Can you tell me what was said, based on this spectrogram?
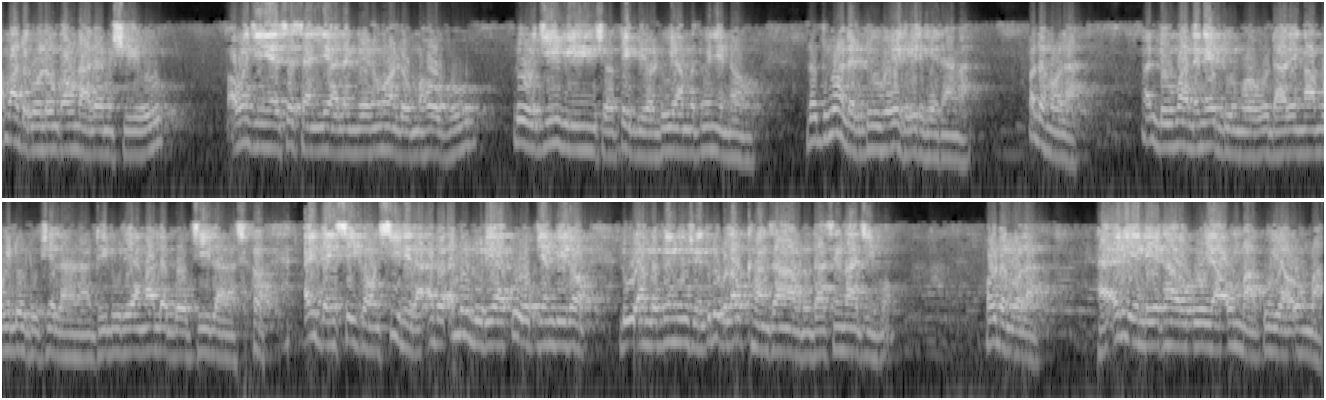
အမတကူလုံးကောင်းတာလည်းမရှိဘူးအဝင့်ကျင်ရဲ့ဆက်ဆံရေးကလည်းငယ်တော့လို့မဟုတ်ဘူးလူကြီးပြီဆိုတော့တိတ်ပြီးတော့လူရမသွင်းကျင်တော့လို့သူတို့ကလည်းလူပဲလေတကယ်တမ်းကဟုတ်တယ်မဟုတ်လားအလူမနည်းနည်းလူမဟုတ်ဘူးဒါတွေငါမွေးလို့လူဖြစ်လာတာဒီလူတွေကငါလက်ပေါ်ကြီးလာတာဆိုတော့အဲ့တိုင်းစိတ်ကောင်ရှိနေတာအဲ့တော့အဲ့လိုလူတွေကကိုယ့်ကိုပြန်ပြီးတော့လူအမသိဘူးဆိုရင်သူတို့ဘယ်လောက်ခံစားရမလို့ဒါစဉ်းစားကြည့်ပေါ့ဟုတ်တယ်မို့လားအဲအဲ့ဒီအနေထားကိုကိုရအောင်မှာကိုရအောင်မှာ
